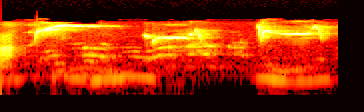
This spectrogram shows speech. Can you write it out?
うん。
